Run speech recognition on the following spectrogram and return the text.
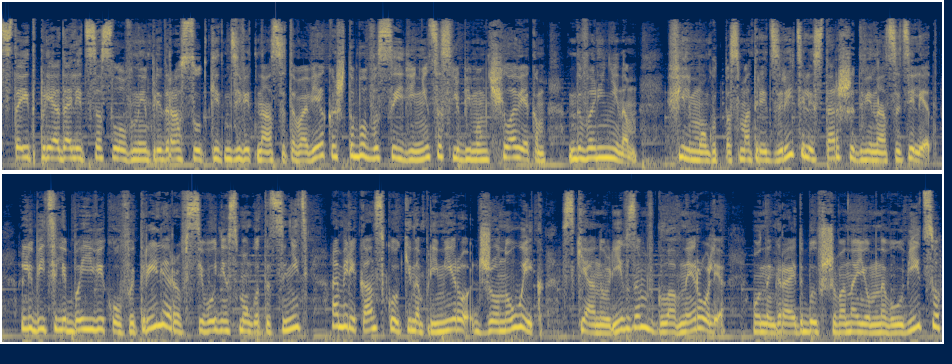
предстоит преодолеть сословные предрассудки XIX века, чтобы воссоединиться с любимым человеком, дворянином. Фильм могут посмотреть зрители старше 12 лет. Любители боевиков и триллеров сегодня смогут оценить американскую кинопремьеру «Джона Уик» с Киану Ривзом в главной роли. Он играет бывшего наемного убийцу,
